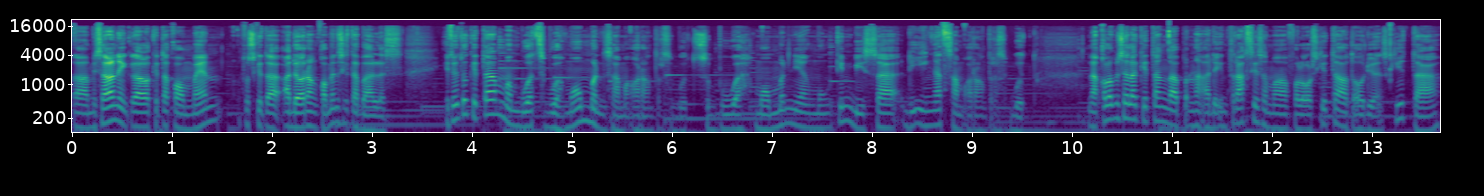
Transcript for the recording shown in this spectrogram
uh, misalnya nih kalau kita komen, terus kita ada orang komen terus kita bales. Itu tuh kita membuat sebuah momen sama orang tersebut, sebuah momen yang mungkin bisa diingat sama orang tersebut. Nah kalau misalnya kita nggak pernah ada interaksi sama followers kita atau audiens kita,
